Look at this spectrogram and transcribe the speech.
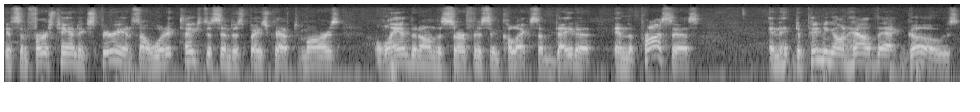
get some firsthand experience on what it takes to send a spacecraft to Mars, land it on the surface, and collect some data in the process. And depending on how that goes,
